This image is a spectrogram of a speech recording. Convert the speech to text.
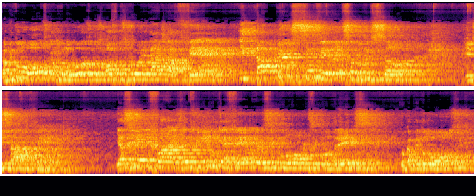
Capítulo 11, capítulo 12, nos mostra a superioridade da fé e da perseverança do cristão que está na fé. E assim ele faz, definindo o que é fé no versículo 1 ao versículo 3, do capítulo 11,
